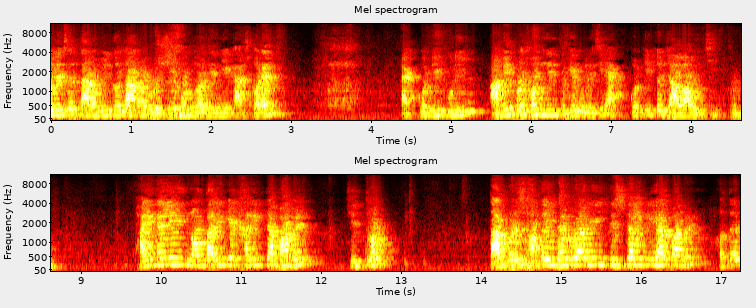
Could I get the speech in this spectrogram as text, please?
বলেছেন তার অভিজ্ঞতা আরও বেশি মতুয়াদের নিয়ে কাজ করেন। এক কোটি কুড়ি, আমি প্রথম দিন থেকে বলেছি, এক কোটি তো যাওয়া উচিত। ফাইনালি ন তারিখে খানিকটা পাবেন চিত্র। তারপরে সাতই ফেব্রুয়ারি ক্রিস্টাল ক্লিয়ার পাবেন। এই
